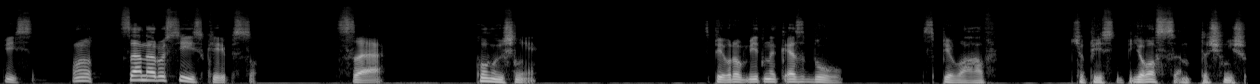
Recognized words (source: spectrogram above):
пісні. Це не російський псо. Це колишній співробітник СБУ співав цю пісню. Його сам, точніше.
